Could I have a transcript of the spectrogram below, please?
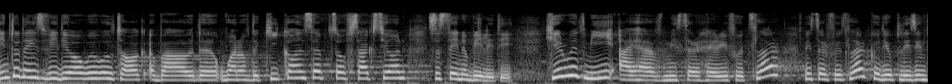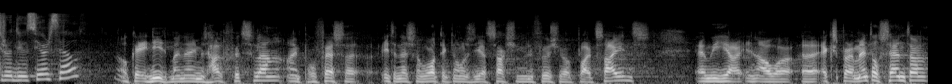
In today's video, we will talk about uh, one of the key concepts of Saxion, sustainability. Here with me, I have Mr. Harry Futselaar. Mr. Futselaar, could you please introduce yourself? Okay, indeed. My name is Harry Futselaar. I'm Professor International Water Technology at Saxion University of Applied Science. And we are in our uh, experimental center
